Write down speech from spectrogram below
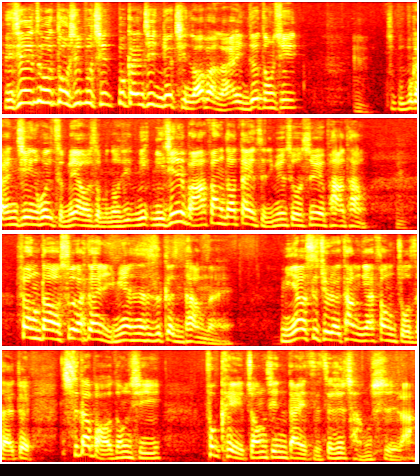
你今天这个东西不清不干净，你就请老板来，你这东西，嗯，这不不干净或者怎么样，有什么东西？你你今天把它放到袋子里面说是因为怕烫，放到塑料袋里面那是更烫的。你要是觉得烫，应该放桌子才对。吃到饱的东西。”不可以装进袋子，这是常识啦。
